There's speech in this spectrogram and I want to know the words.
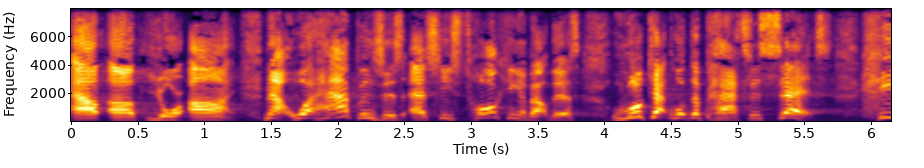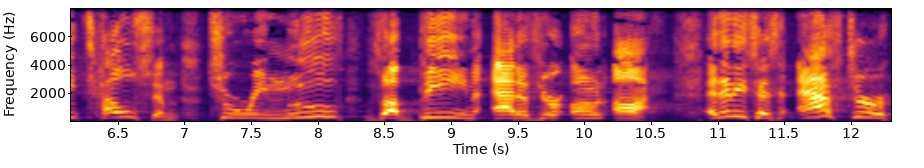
out of your eye. Now, what happens is, as he's talking about this, look at what the passage says he tells him to remove the beam out of your own eye. And then he says, after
